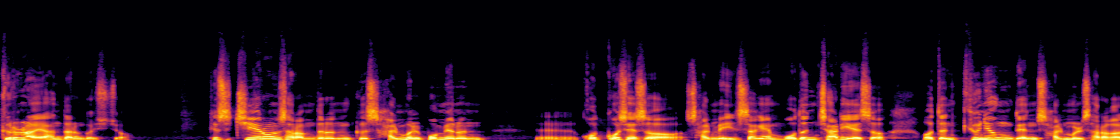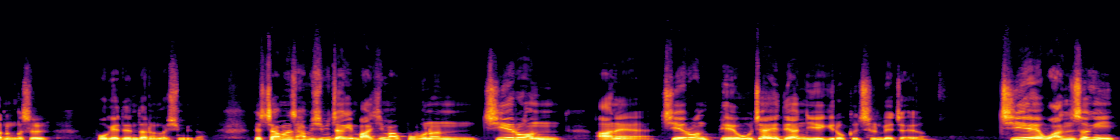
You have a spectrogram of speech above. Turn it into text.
드러나야 한다는 것이죠. 그래서 지혜로운 사람들은 그 삶을 보면은 곳곳에서 삶의 일상의 모든 자리에서 어떤 균형된 삶을 살아가는 것을 보게 된다는 것입니다. 그래서 잠언 32장의 마지막 부분은 지혜로운 아내, 지혜로운 배우자에 대한 얘기로 끝을 맺어요. 지혜의 완성이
